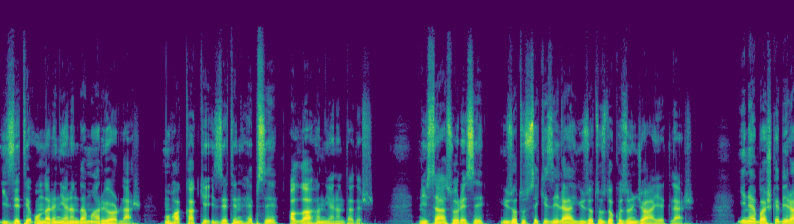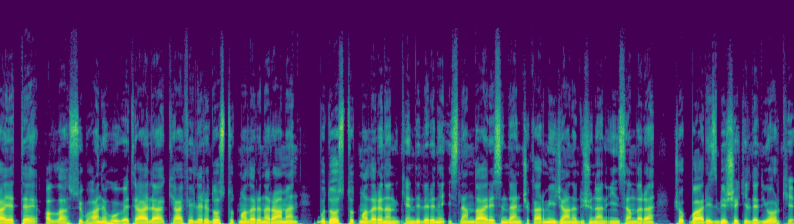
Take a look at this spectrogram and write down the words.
İzzeti onların yanında mı arıyorlar? Muhakkak ki izzetin hepsi Allah'ın yanındadır. Nisa suresi 138 ila 139. ayetler. Yine başka bir ayette Allah Sübhanehu ve Teala kafirleri dost tutmalarına rağmen bu dost tutmalarının kendilerini İslam dairesinden çıkarmayacağını düşünen insanlara çok bariz bir şekilde diyor ki,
